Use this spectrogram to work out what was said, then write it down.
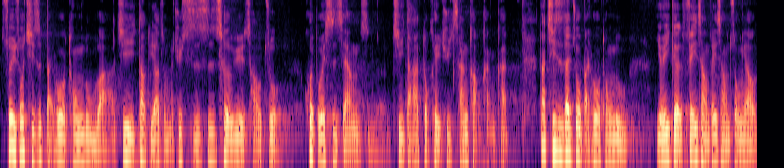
所以说，其实百货通路啊，其实到底要怎么去实施策略操作，会不会是这样子呢？其实大家都可以去参考看看。那其实，在做百货通路，有一个非常非常重要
